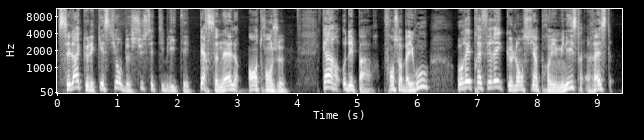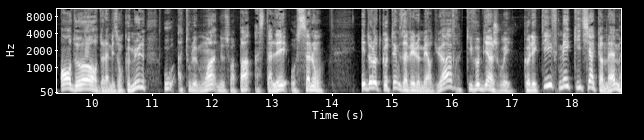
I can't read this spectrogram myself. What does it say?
c'est là que les questions de susceptibilité personnelle entrent en jeu. Car au départ, François Bayrou aurait préféré que l'ancien Premier ministre reste en dehors de la maison commune ou à tout le moins ne soit pas installé au salon. Et de l'autre côté, vous avez le maire du Havre qui veut bien jouer collectif, mais qui tient quand même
